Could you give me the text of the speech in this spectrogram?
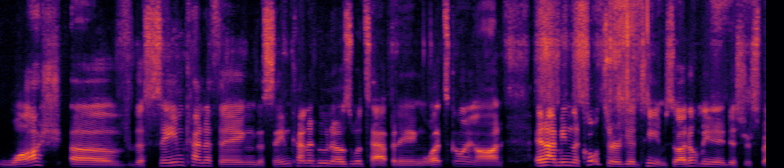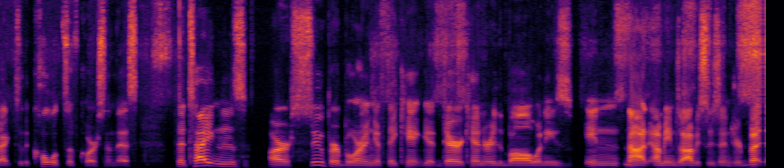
wash of the same kind of thing, the same kind of who knows what's happening, what's going on. And I mean, the Colts are a good team, so I don't mean any disrespect to the Colts, of course, in this. The Titans are super boring if they can't get Derrick Henry the ball when he's in, not, I mean, obviously he's injured, but,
